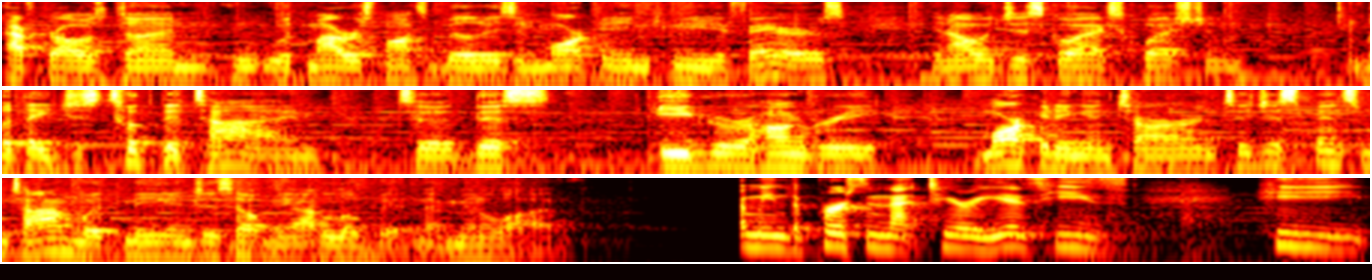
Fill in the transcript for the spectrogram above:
after I was done with my responsibilities in marketing and community affairs, then I would just go ask questions. But they just took the time to this eager, hungry marketing intern to just spend some time with me and just help me out a little bit, and that meant a lot. I mean, the person that Terry is, he's he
